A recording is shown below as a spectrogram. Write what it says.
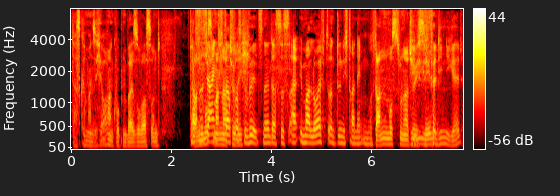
Das kann man sich auch angucken bei sowas. Und Das dann ist muss ja man eigentlich das, was natürlich, du willst, ne? dass es äh, immer läuft und du nicht dran denken musst. dann musst du natürlich Wie sehen, verdienen die Geld?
